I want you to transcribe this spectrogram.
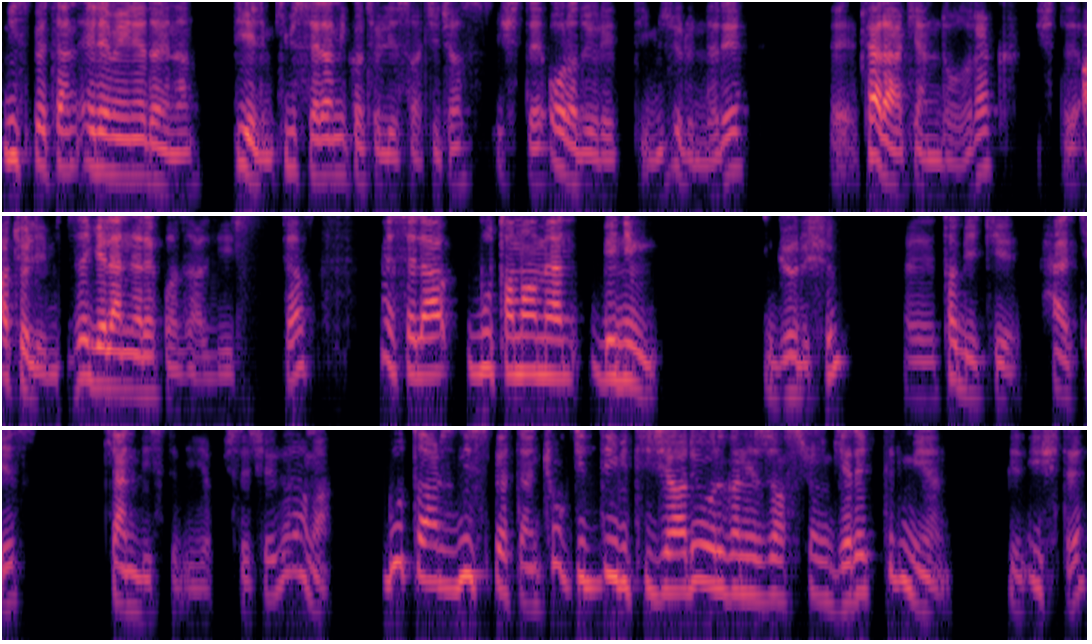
nispeten el emeğine dayanan, diyelim ki bir seramik atölyesi açacağız. İşte orada ürettiğimiz ürünleri e, perakende olarak işte atölyemize gelenlere pazarlayacağız. Mesela bu tamamen benim görüşüm. E, tabii ki herkes kendi istediği yapıyı seçebilir ama bu tarz nispeten çok ciddi bir ticari organizasyon gerektirmeyen bir işte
